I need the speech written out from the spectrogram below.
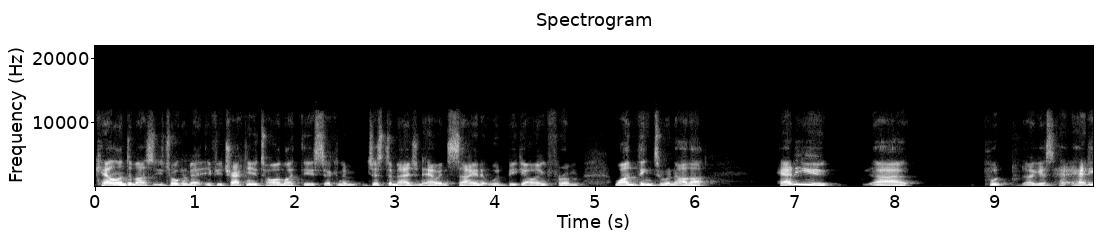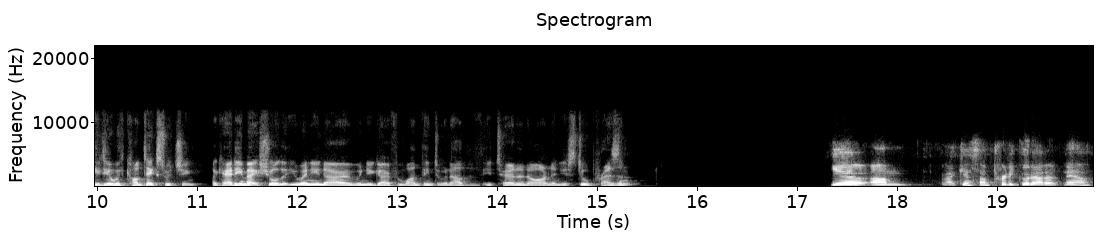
calendar muscle you're talking about if you're tracking your time like this i can just imagine how insane it would be going from one thing to another how do you uh, put i guess how, how, do you deal with context switching like how do you make sure that you when you know when you go from one thing to another you turn it on and you're still present yeah um I guess I'm pretty good at it now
